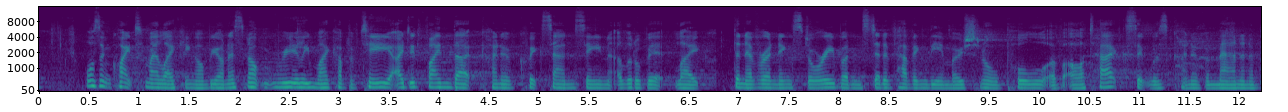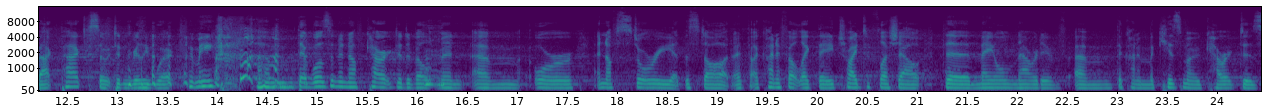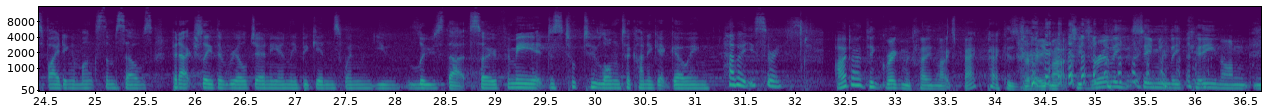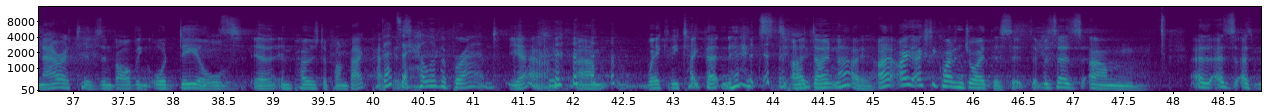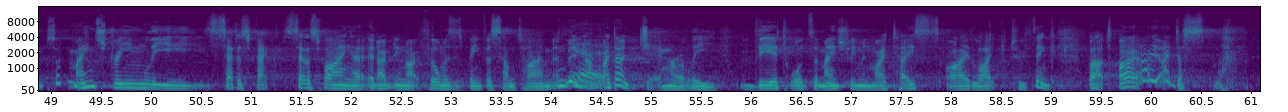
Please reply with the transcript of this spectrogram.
Wasn't quite to my liking, I'll be honest. Not really my cup of tea. I did find that kind of quicksand scene a little bit like the never ending story, but instead of having the emotional pull of Artax, it was kind of a man in a backpack, so it didn't really work for me. Um, there wasn't enough character development um, or enough story at the start. I, I kind of felt like they tried to flesh out the male narrative, um, the kind of machismo characters fighting amongst themselves, but actually the real journey only begins when you lose that. So for me, it just took too long to kind of get going. How about you, Cerise? I don't think Greg McLean likes backpackers very much. He's really seemingly keen on narratives involving ordeals uh, imposed upon backpackers. That's a hell of a brand. Yeah. Um, where can he take that next? I don't know. I, I actually quite enjoyed this. It, it was as. Um, as, as, sort of mainstreamly satisfac- satisfying a, an opening night film as it's been for some time. And you know, Yeah. I don't generally veer towards the mainstream in my tastes, I like to think. But I, I, I just.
